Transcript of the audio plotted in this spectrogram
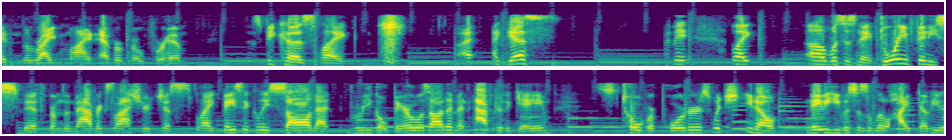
in the right mind, ever vote for him. Just because, like, I, I guess, I mean, like, uh, what's his name? Dorian Finney-Smith from the Mavericks last year just like basically saw that Rudy Gobert was on him, and after the game, told reporters, which you know maybe he was just a little hyped up. He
